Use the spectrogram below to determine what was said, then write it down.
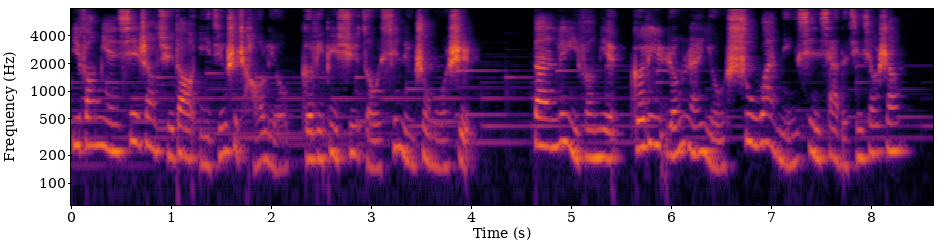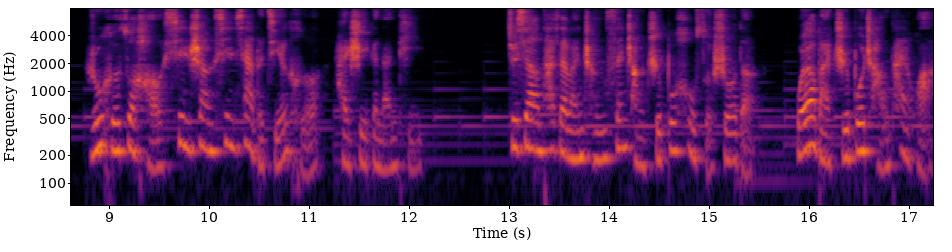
一方面线上渠道已经是潮流，格力必须走新零售模式。但另一方面，格力仍然有数万名线下的经销商，如何做好线上线下的结合，还是一个难题。就像他在完成三场直播后所说的：“我要把直播常态化，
